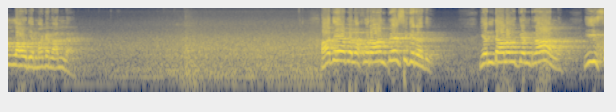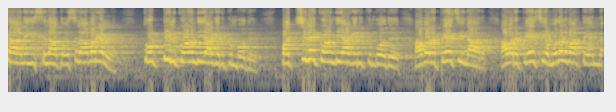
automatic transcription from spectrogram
அல்லாவுடைய மகன் அல்ல. அதே போல குரான் பேசுகிறது. எந்த அளவுக்கு என்றால் ஈசா அலி இஸ்லாத்து வஸ்லாம் அவர்கள் தொட்டில் குழந்தையாக இருக்கும்போது பச்சிலை குழந்தையாக இருக்கும்போது அவர் பேசினார். அவர் பேசிய முதல் வார்த்தை என்ன?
